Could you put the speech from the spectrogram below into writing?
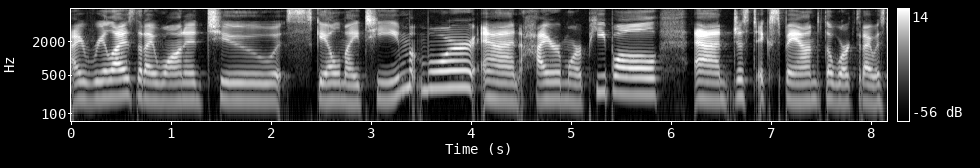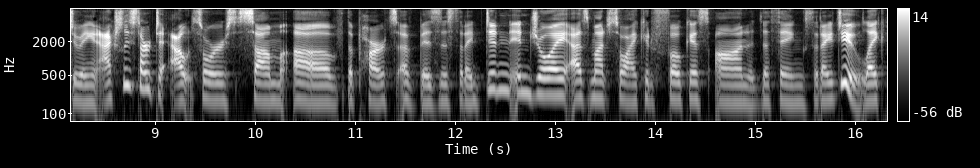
I realized that I wanted to scale my team more and hire more people and just expand the work that I was doing and actually start to outsource some of the parts of business that I didn't enjoy as much so I could focus on the things that I do, like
